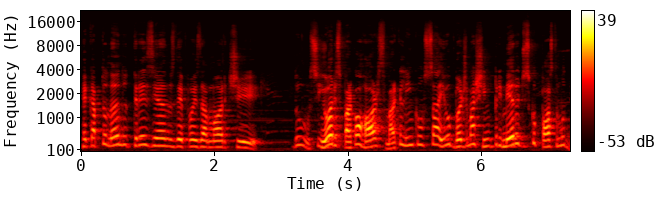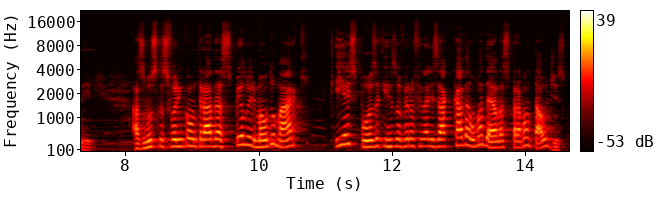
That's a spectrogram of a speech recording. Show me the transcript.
Recapitulando, 13 anos depois da morte do senhor Sparkle Horse, Mark Lincoln, saiu Bird Machine, primeiro disco póstumo dele. As músicas foram encontradas pelo irmão do Mark e a esposa que resolveram finalizar cada uma delas para montar o disco.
